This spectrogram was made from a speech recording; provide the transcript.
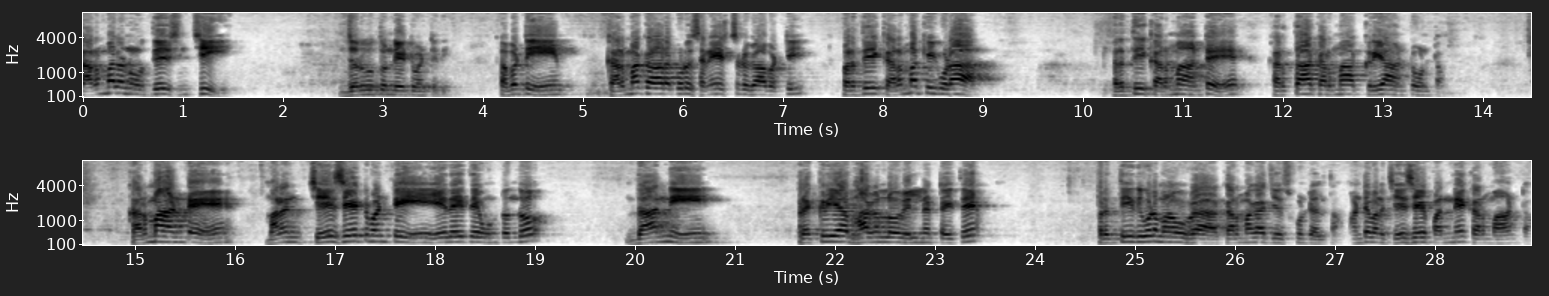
కర్మలను ఉద్దేశించి జరుగుతుండేటువంటిది. కాబట్టి కర్మకారకుడు శనేశ్వరుడు కాబట్టి ప్రతి కర్మకి కూడా ప్రతి కర్మ అంటే కర్త కర్మ క్రియ అంటూ ఉంటాం. కర్మ అంటే మనం చేసేటువంటి ఏదైతే ఉంటుందో దాన్ని ప్రక్రియ భాగంలో వెళ్ళినట్టయితే ప్రతిదీ కూడా మనం ఒక కర్మగా చేసుకుంటూ వెళ్తాం. అంటే మనం చేసే పన్నే కర్మ అంటాం.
